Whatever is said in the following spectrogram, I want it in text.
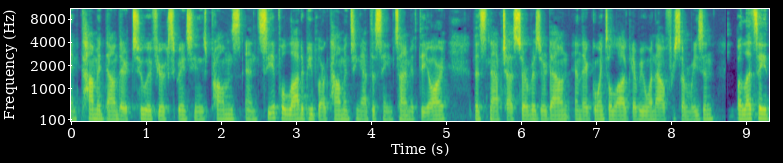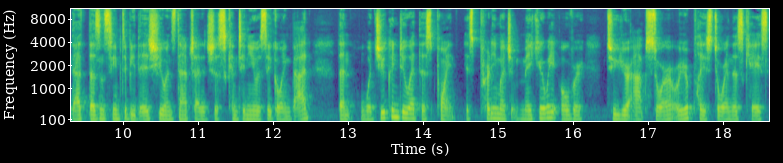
and comment down there too if you're experiencing these problems and see if a lot of people are commenting at the same time. If they are, then Snapchat servers are down and they're going to log everyone out for some reason. But let's say that doesn't seem to be the issue and Snapchat is just continuously going bad, then what you can do at this point is pretty much make your way over to your App Store or your Play Store in this case,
